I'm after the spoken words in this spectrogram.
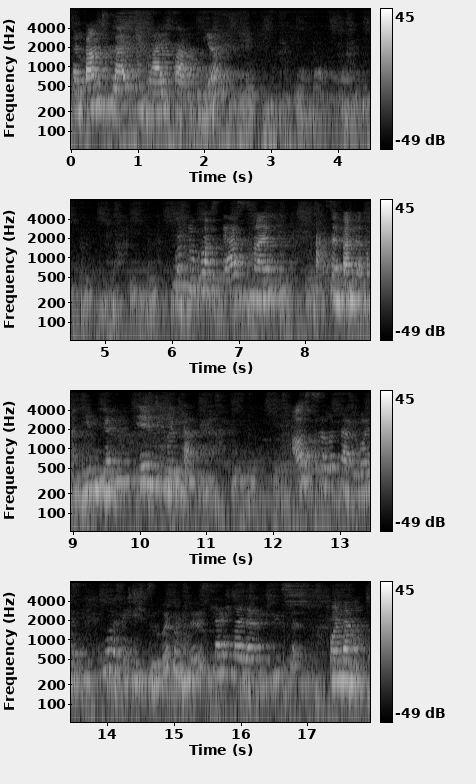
Dein Band bleibt in greifbarer Nähe. Und du kommst erstmal, hast dein Band einfach neben dir, in die Rücklage. Aus dieser Rücklage rollst du vorsichtig zurück und löst gleich mal deine Füße von der Matte.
